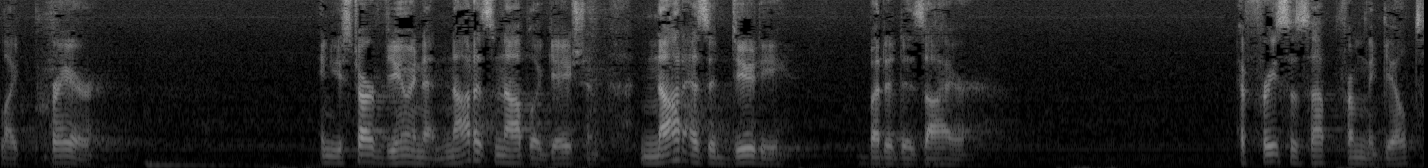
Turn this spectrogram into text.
like prayer, and you start viewing it not as an obligation, not as a duty, but a desire. It frees us up from the guilt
